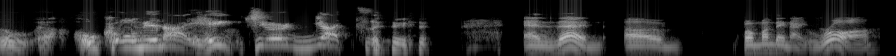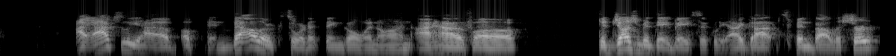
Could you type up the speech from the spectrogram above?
Oh, uh, Hulk Hogan, I hate your guts. and then um, for Monday Night Raw, I actually have a Finn Balor sort of thing going on. I have uh, the Judgment Day basically. I got Finn Balor shirt.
